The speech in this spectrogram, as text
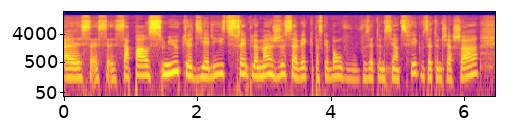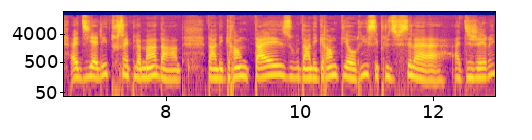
euh, ça, passe mieux que d'y aller tout simplement juste avec, parce que bon, vous, vous êtes une scientifique, vous êtes une chercheur, euh, d'y aller tout simplement dans, dans les grandes thèses ou dans les grandes théories, c'est plus difficile à, à digérer?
